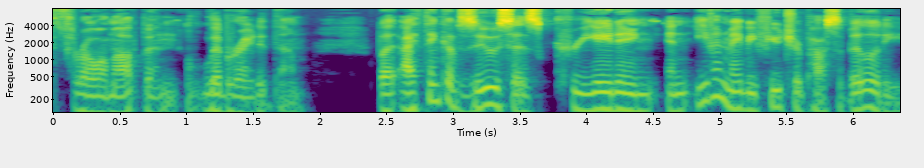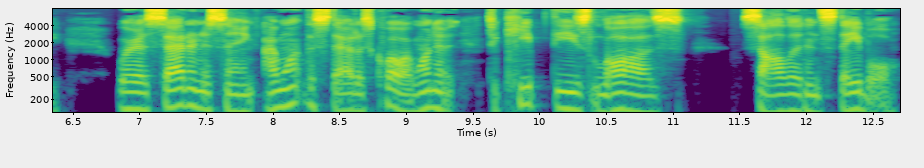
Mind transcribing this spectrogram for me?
throw them up and liberated them. But I think of Zeus as creating and even maybe future possibility, whereas Saturn is saying, I want the status quo. I want to, to keep these laws solid and stable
